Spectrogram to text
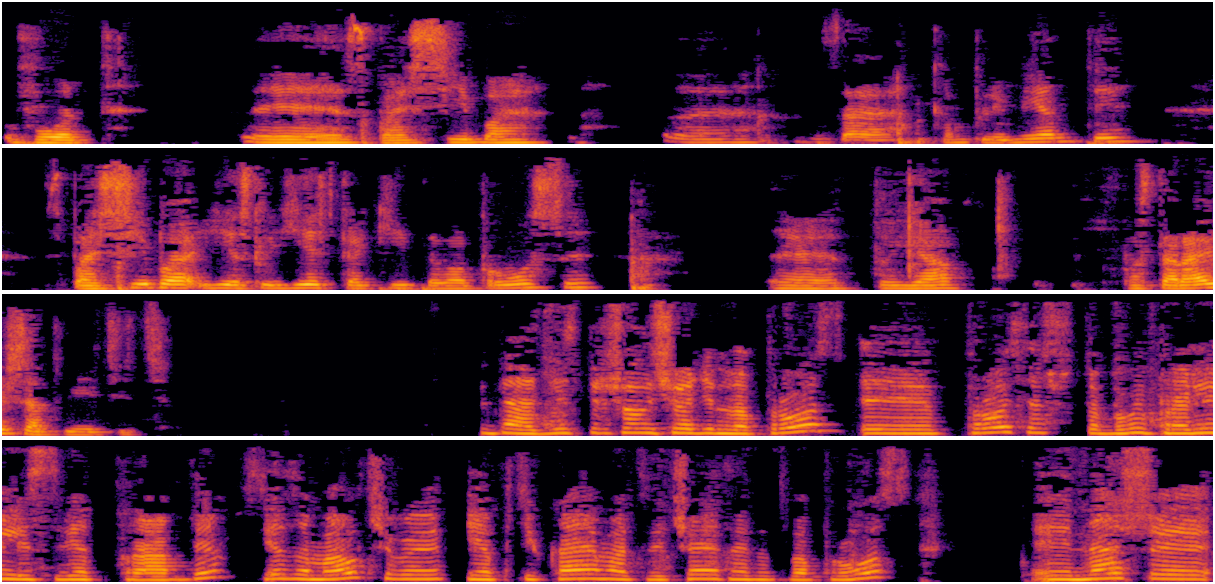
Вот. Э, спасибо э, за комплименты. Спасибо. Если есть какие-то вопросы, э, то я постараюсь ответить. Да, здесь пришел еще один вопрос. Э, просят, чтобы вы пролили свет правды. Все замалчивают и обтекаемо отвечают на этот вопрос. И наши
